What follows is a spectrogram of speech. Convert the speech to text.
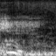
Mm-hmm.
